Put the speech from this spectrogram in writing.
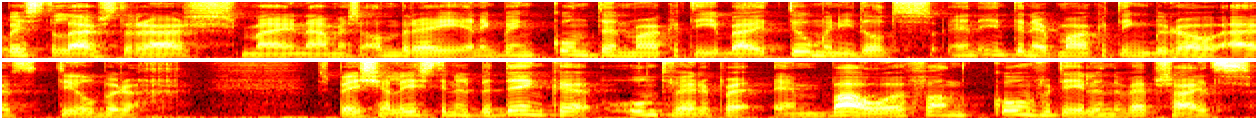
Beste luisteraars, mijn naam is André en ik ben content marketeer bij Tilmany Dots, een internetmarketingbureau uit Tilburg. Specialist in het bedenken, ontwerpen en bouwen van converterende websites.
